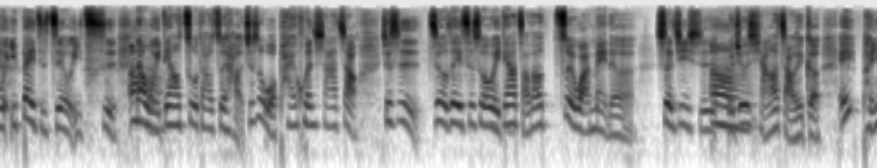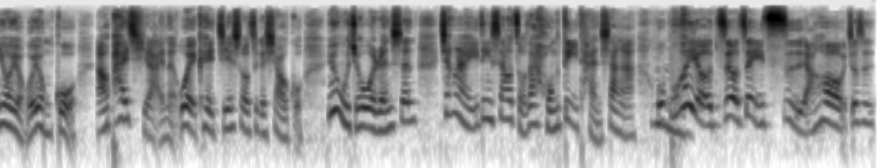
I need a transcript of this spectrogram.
我一辈子只有一次，那我一定要做到最好。就是我拍婚纱照，就是只有这一次，所以我一定要找到最完美的设计师。我就想要找一个，哎，朋友有用过，然后拍起来呢，我也可以接受这个效果。因为我觉得我人生将来一定是要走在红地毯上啊，我不会有只有这一次，然后就是。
